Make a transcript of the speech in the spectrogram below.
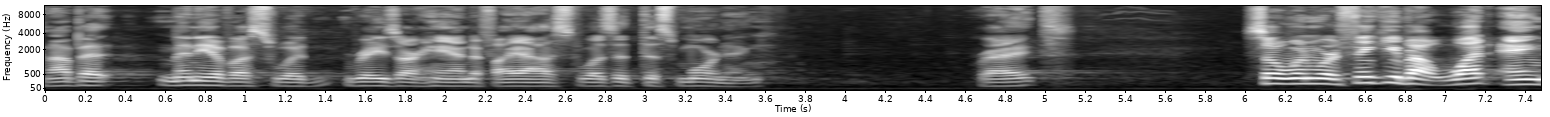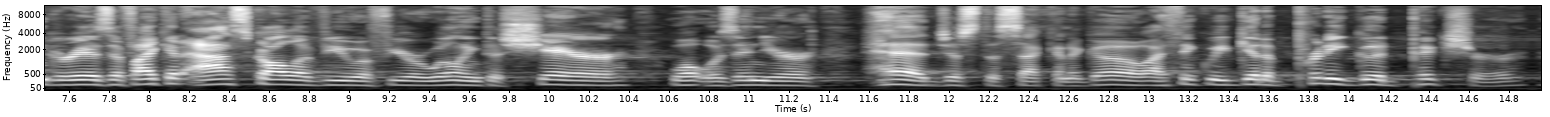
And I bet many of us would raise our hand if I asked, was it this morning? Right? So, when we're thinking about what anger is, if I could ask all of you if you're willing to share what was in your head just a second ago, I think we'd get a pretty good picture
